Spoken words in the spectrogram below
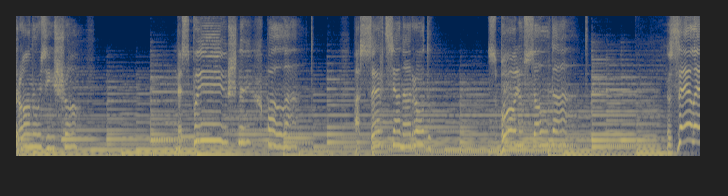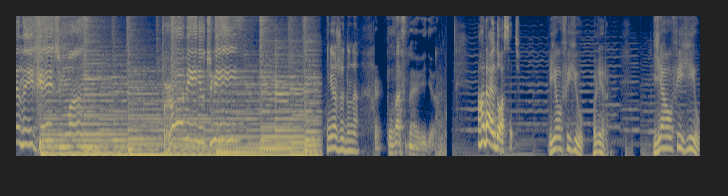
трону зійшов, не з пишних палат, а серця народу, з болю солдат. Зелений гетьман, промінь у тьмі. Неожиданно. Классное видео. Гадаю, досить. Я офігів, Валера. Я офігів.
